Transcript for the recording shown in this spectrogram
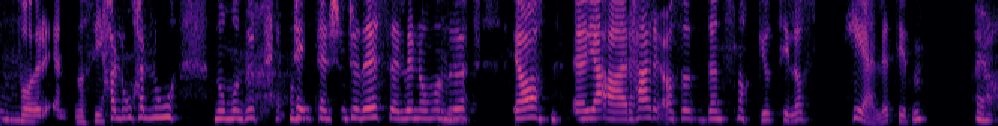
mm. for enten å si 'hallo, hallo, nå må du pay attention to this', eller 'nå må du mm. Ja, eh, jeg er her'. Altså, den snakker jo til oss hele tiden. Ja.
